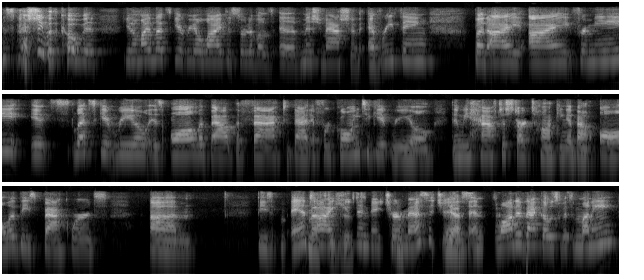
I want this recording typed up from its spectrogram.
especially with covid. You know my let's get real life is sort of a, a mishmash of everything but i i for me it's let's get real is all about the fact that if we're going to get real then we have to start talking about all of these backwards um, these anti-human nature mm. messages. Yes. and a lot of that goes with money.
